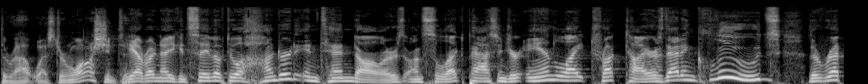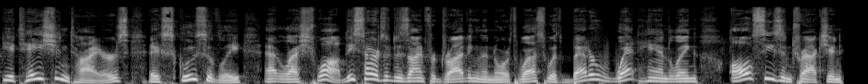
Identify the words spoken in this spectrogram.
throughout Western Washington. Yeah, right now you can save up to $110 on select passenger and light truck tires. That includes the Reputation tires exclusively at Les Schwab. These tires are designed for driving in the Northwest with better wet handling, all season traction,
